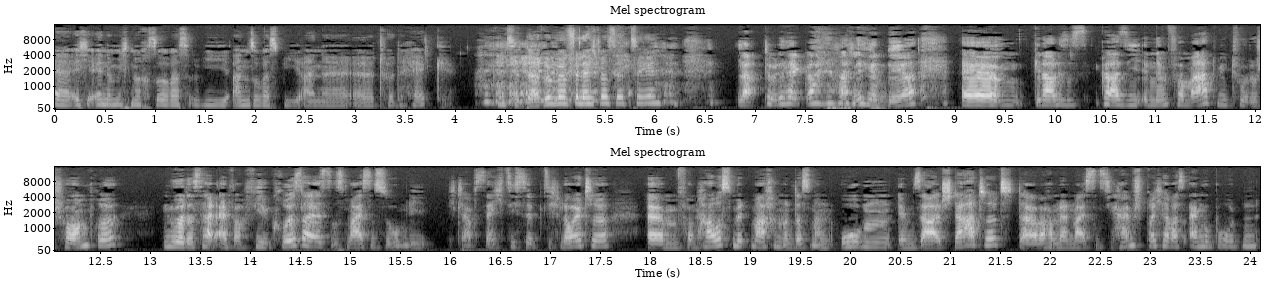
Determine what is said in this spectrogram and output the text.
äh, ich erinnere mich noch sowas wie an sowas wie eine äh, Tour de Heck. Kannst du darüber vielleicht was erzählen? Ja, Tour de Heck war immer legendär. Ähm, genau, das ist quasi in dem Format wie Tour de Chambre, nur dass halt einfach viel größer ist. Es ist meistens so um die, ich glaube, 60, 70 Leute ähm, vom Haus mitmachen und dass man oben im Saal startet. Da haben dann meistens die Heimsprecher was angeboten.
